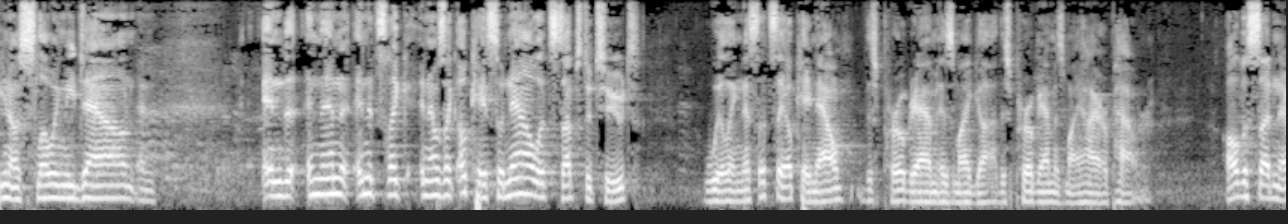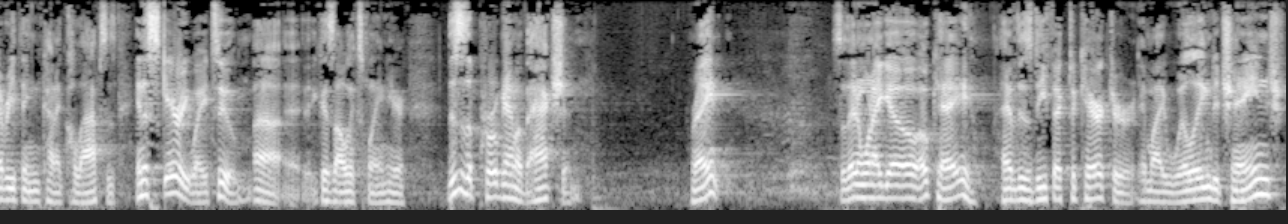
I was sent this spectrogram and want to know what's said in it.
you know, slowing me down. And, and, and then, and it's like, and I was like, okay, so now let's substitute willingness. Let's say, okay, now this program is my God. This program is my higher power all of a sudden everything kind of collapses in a scary way too, uh, because I'll explain here. This is a program of action, right? So then when I go, okay, I have this defect of character, am I willing to change?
